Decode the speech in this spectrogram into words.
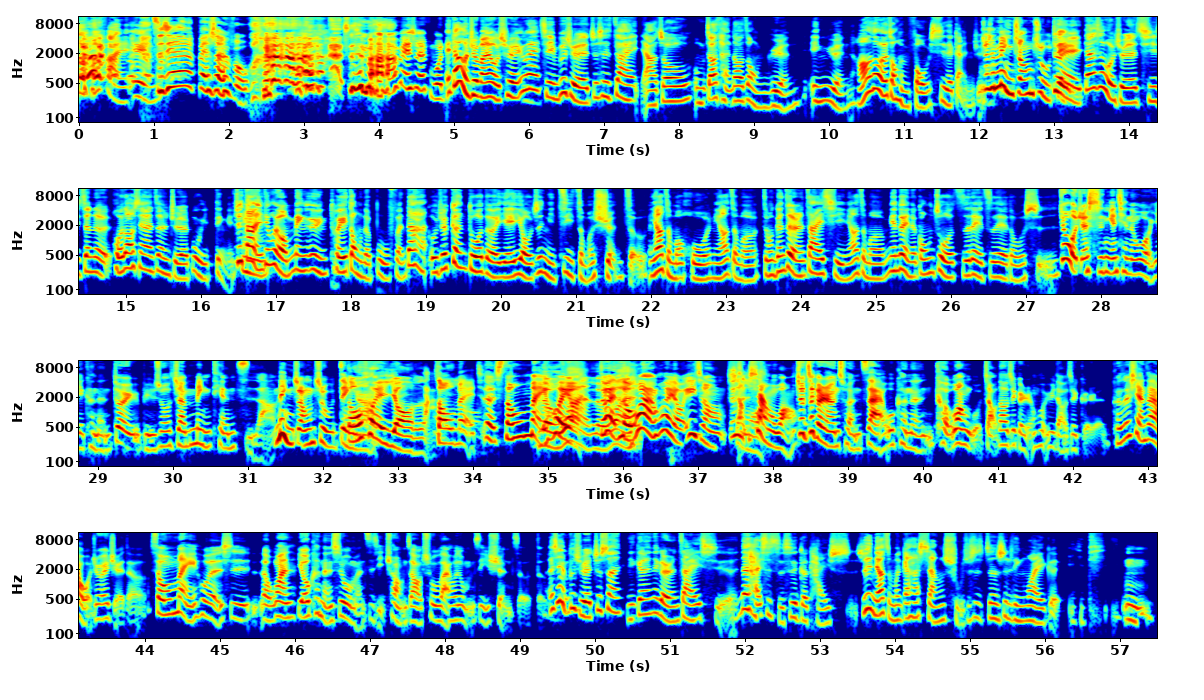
怎么反应？直接被说服 是吗？被说服？哎、欸，但我觉得蛮有趣的，因为其实你不觉得就是在亚洲，我们只要谈到这种缘、姻缘，好像都有一种很佛系的感觉，就是命中注定。对，但是我觉得其实真的活到现在，真的觉得不一定。就当然一定会有命运推动的部分，嗯、但我觉得更多的也有就是你自己怎么选择，你要怎么活，你要怎么怎么跟这个人在一起，你要怎么面对你的工作之类之类都是。就我觉得十年前的我也可能对于比如说真命天子啊，命中注定、啊、都会有啦，soul mate，对，soul mate 会有，对，the one 会有一种就是向往，就这个人存在，我可能渴望我找到这个人或遇到这个人。可是现在我就会觉得 soul mate 或者是 the one 有可能是我们自己创造出来或者我们自己选择的。而且你不觉得，就算你跟那个人在一起了，那还是只是个开始，所以你要怎么跟他相处，就是真的是另外一个议题。嗯。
